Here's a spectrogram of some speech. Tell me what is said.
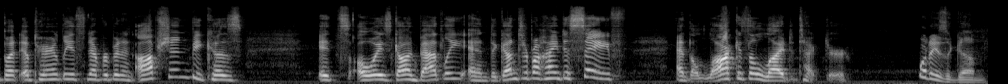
but apparently, it's never been an option because it's always gone badly, and the guns are behind a safe, and the lock is a lie detector. What is a gun?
